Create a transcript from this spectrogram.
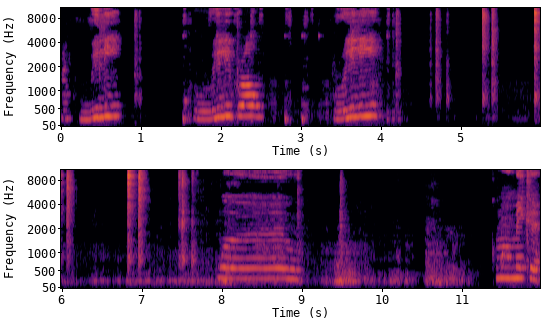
Like really, really, bro. Really? Whoa. Come on, make it.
